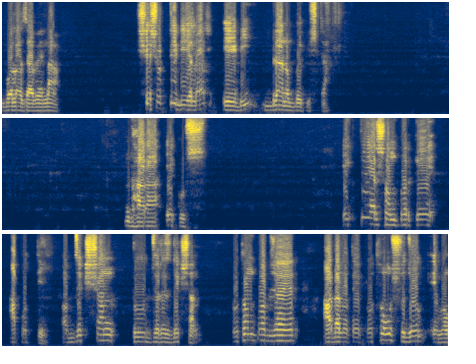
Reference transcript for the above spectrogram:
বলা যাবে না। ছেষট্টি ডিএলআর এডি বিরানব্বই পৃষ্ঠা। ধারা একুশ। এখতিয়ার সম্পর্কে আপত্তি। অবজেকশন টু জুরিসডিকশন প্রথম পর্যায়ের আদালতে প্রথম সুযোগ এবং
